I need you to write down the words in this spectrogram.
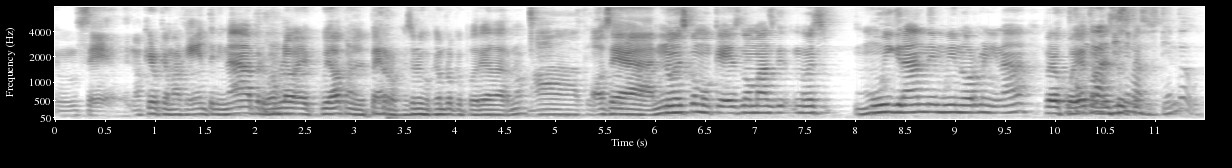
no sé, no quiero quemar gente ni nada, pero por ejemplo, eh, cuidado con el perro, es el único ejemplo que podría dar, ¿no? Ah, okay, O sea, no es como que es lo más, no es muy grande, muy enorme ni nada, pero juega con grandísimas tiendas, güey.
